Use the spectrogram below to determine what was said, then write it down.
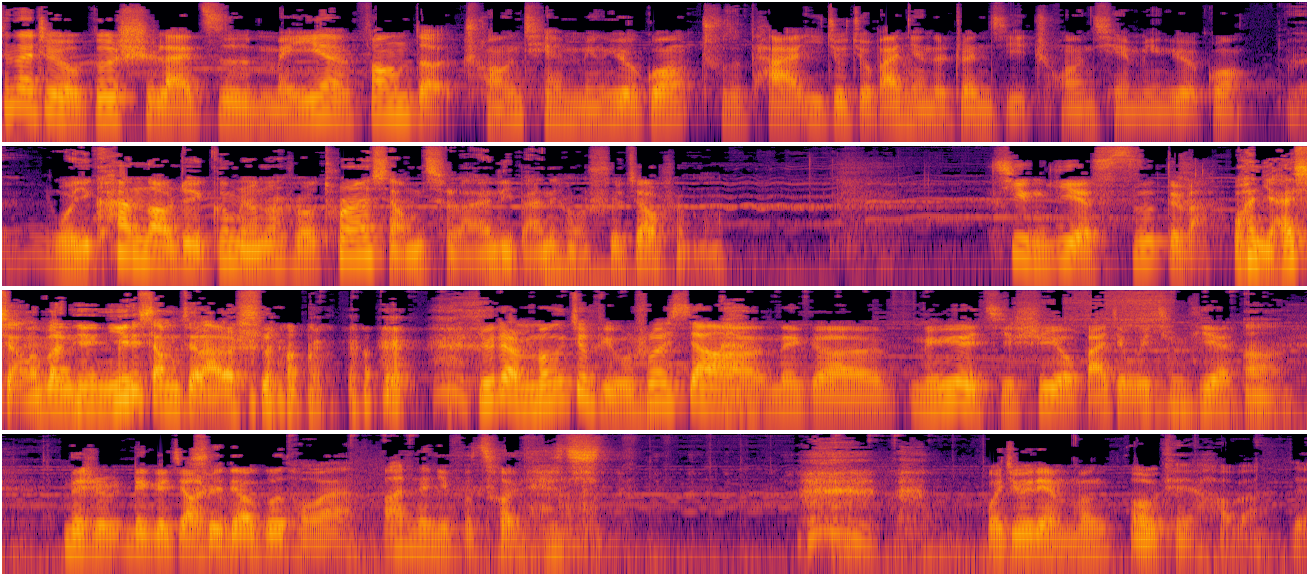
现在这首歌是来自梅艳芳的《床前明月光》，出自她一九九八年的专辑《床前明月光》。对我一看到这歌名的时候，突然想不起来李白那首诗叫什么。静夜思，对吧？哇，你还想了半天，你也想不起来了是吗？有点懵。就比如说像那个“明月几时有，把酒问青天嗯，”，那时候那个叫水调歌头啊。啊？那你不错，你还记得？我就有点懵。OK，好吧，对，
